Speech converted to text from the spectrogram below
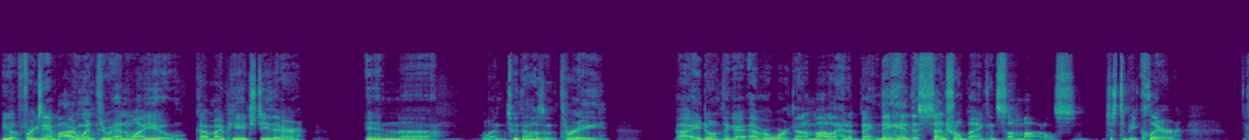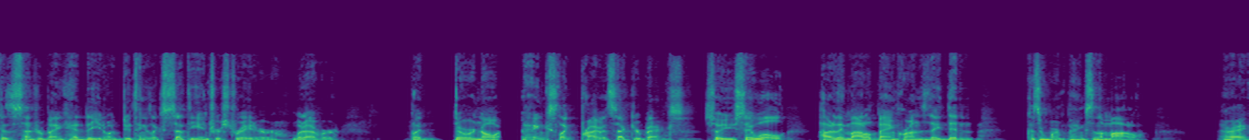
you know, for example, I went through NYU, got my PhD there in uh, when 2003. I don't think I ever worked on a model that had a bank. They had the central bank in some models, just to be clear, because the central bank had to, you know, do things like set the interest rate or whatever. But there were no banks like private sector banks. So you say, well, how do they model bank runs? They didn't because there weren't banks in the model. All right.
